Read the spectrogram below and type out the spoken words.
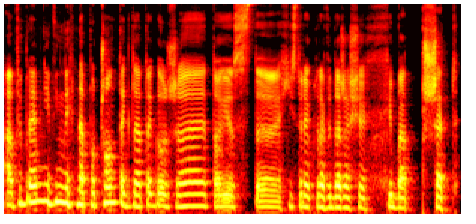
a wybrałem niewinnych na początek, dlatego że to jest e, historia, która wydarza się chyba przed,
